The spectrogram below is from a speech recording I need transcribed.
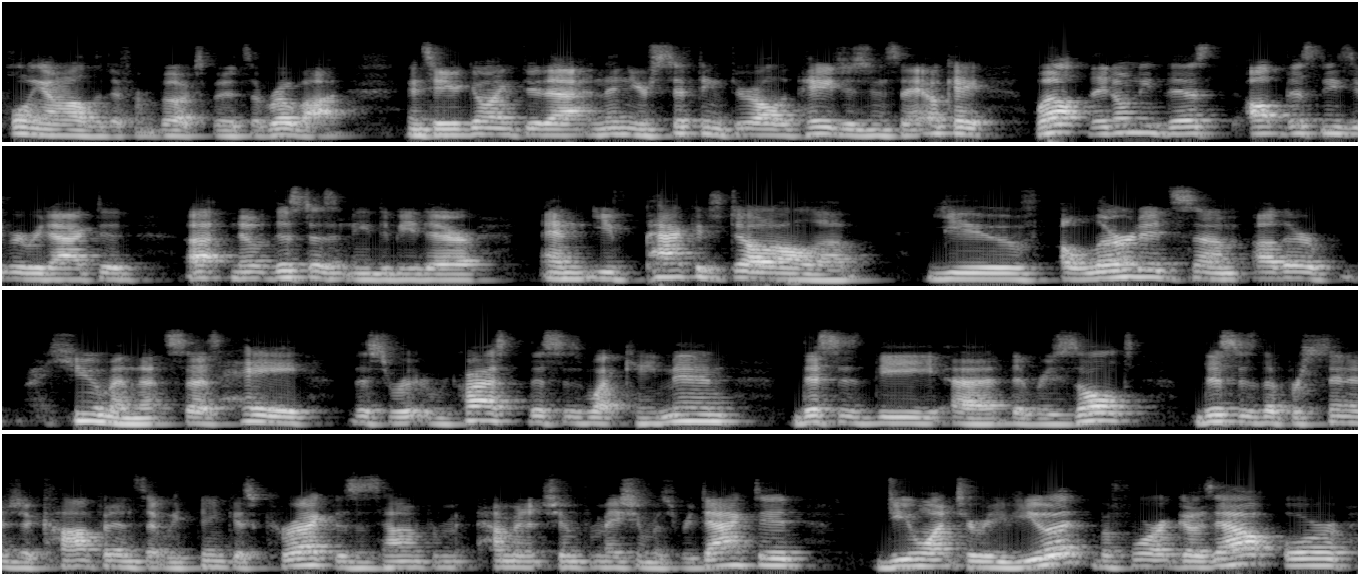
pulling out all the different books, but it's a robot. And so you're going through that, and then you're sifting through all the pages and saying, okay, well, they don't need this. Oh, this needs to be redacted. Uh, no, this doesn't need to be there. And you've packaged it all up. You've alerted some other human that says, hey, this re- request, this is what came in, this is the uh, the result, this is the percentage of confidence that we think is correct, this is how, how much information was redacted. Do you want to review it before it goes out, or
